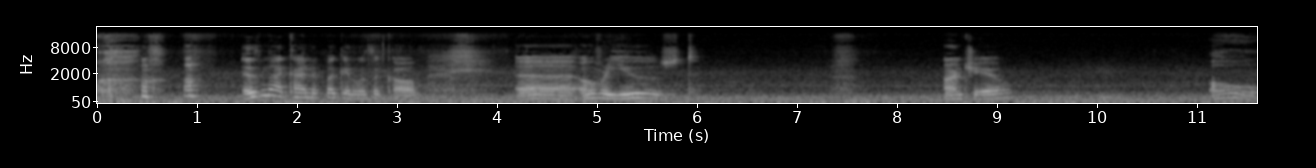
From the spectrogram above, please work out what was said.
whoa. Isn't that kind of fucking, what's it called? Uh, overused. Aren't you? Oh.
